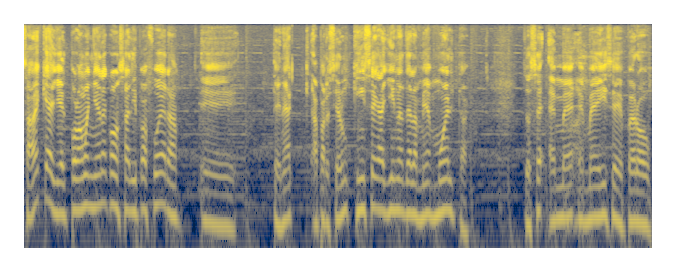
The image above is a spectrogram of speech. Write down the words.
¿sabes que ayer por la mañana cuando salí para afuera, eh, tenía, aparecieron 15 gallinas de las mías muertas. Entonces él me, dice, pero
